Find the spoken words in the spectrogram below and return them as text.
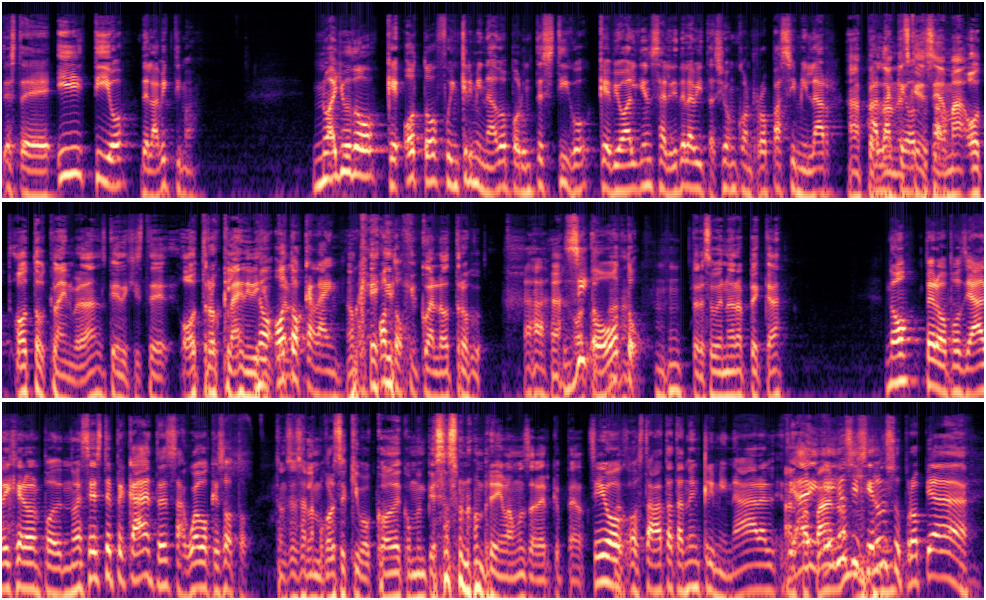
este, y tío de la víctima. No ayudó que Otto fue incriminado por un testigo que vio a alguien salir de la habitación con ropa similar Ah, a la perdón, que es que se llama Ot- Otto Klein, ¿verdad? Es que dijiste otro Klein y dije. No, ¿cuál- Otto Klein. Ok, Otto. ¿Cuál otro? Ajá. Sí, Otto, Otto. Pero ese güey no era PK. No, pero pues ya dijeron, pues no es este PK, entonces a huevo que es Otto. Entonces a lo mejor se equivocó de cómo empieza su nombre y vamos a ver qué pedo. Sí, o, o estaba tratando de incriminar. Al, Al papá, ellos ¿no? hicieron su propia.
